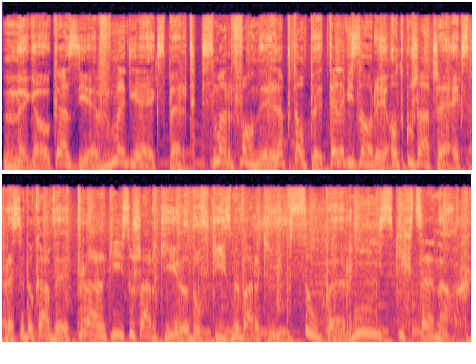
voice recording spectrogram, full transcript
Mega okazje w Media Expert. Smartfony, laptopy, telewizory, odkurzacze, ekspresy do kawy, pralki i suszarki, lodówki i zmywarki w super niskich cenach.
